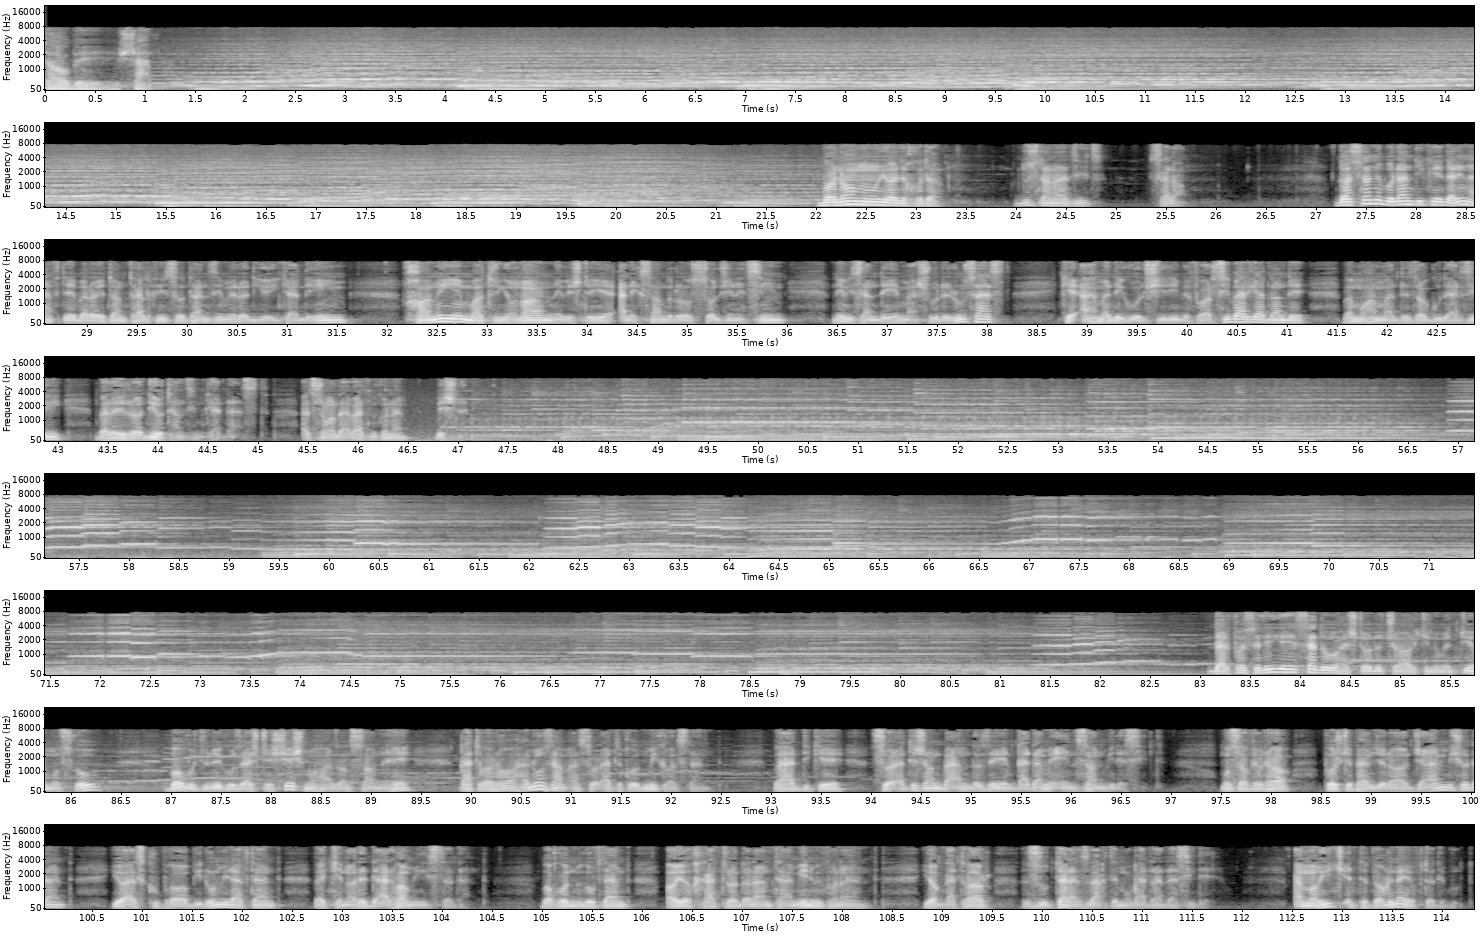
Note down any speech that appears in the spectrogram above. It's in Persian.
کتاب شب. با نام و یاد خدا. دوستان عزیز سلام. داستان بلندی که در این هفته برایتان تلخیص و تنظیم رادیویی کرده ایم خانه ماتریونان نوشته الکساندرو سولجنتسین نویسنده مشهور روس است که احمد گلشیری به فارسی برگردانده و محمد رضا گودرزی برای رادیو تنظیم کرده است. از شما دعوت می‌کنم بشنوید. در فاصله 184 کیلومتری مسکو با وجود گذشت شش ماه از آن سانحه قطارها هنوز هم از سرعت خود میکاستند به حدی که سرعتشان به اندازه قدم انسان می رسید. مسافرها پشت پنجره ها جمع می شدند یا از کوپه بیرون می رفتند و کنار درها می ایستادند. با خود می گفتند آیا خط را دارند تعمیر می کنند یا قطار زودتر از وقت مقرر رسیده. اما هیچ اتفاقی نیفتاده بود.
